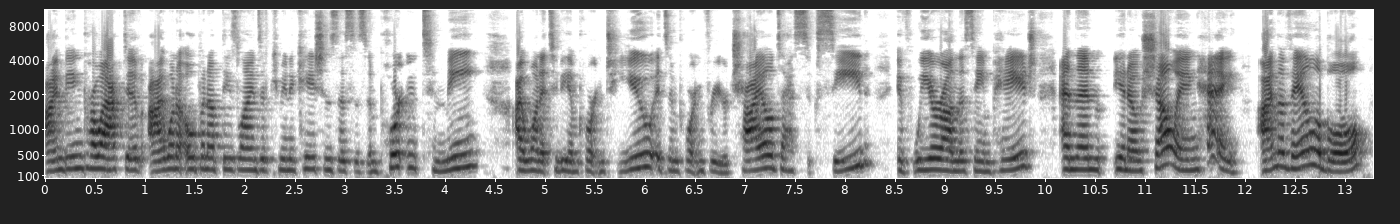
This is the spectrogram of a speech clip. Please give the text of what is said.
I'm being proactive. I want to open up these lines of communications. This is important to me. I want it to be important to you. It's important for your child to succeed if we are on the same page. And then, you know, showing, hey, I'm available,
